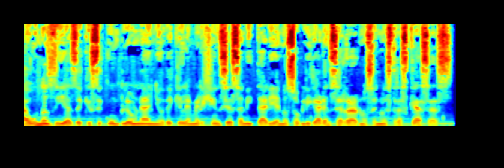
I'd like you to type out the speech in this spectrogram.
A unos días de que se cumpla un año de que la emergencia sanitaria nos obligara a encerrarnos en nuestras casas,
